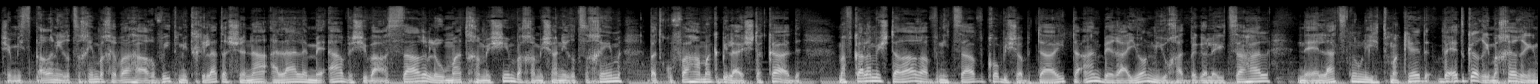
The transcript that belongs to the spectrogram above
שמספר הנרצחים בחברה הערבית מתחילת השנה עלה ל-117 לעומת 55 נרצחים בתקופה המקבילה אשתקד. מפכ"ל המשטרה רב ניצב קובי שבתאי טען בריאיון מיוחד בגלי צה"ל נאלצנו להתמקד באתגרים אחרים.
